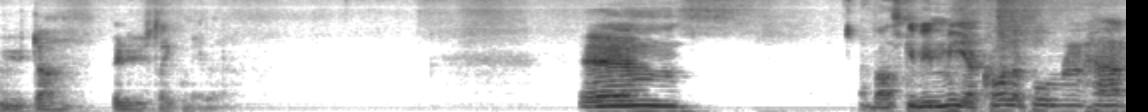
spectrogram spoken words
utan belyst riktmedel. Um, vad ska vi mer kolla på med den här?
